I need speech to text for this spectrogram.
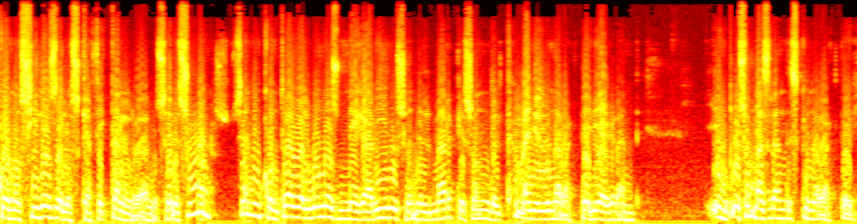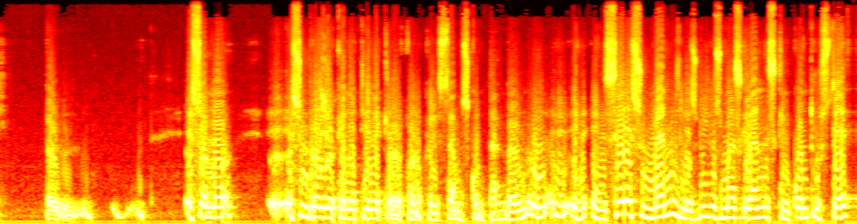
conocidos de los que afectan a los seres humanos. Se han encontrado algunos megavirus en el mar que son del tamaño de una bacteria grande, incluso más grandes que una bacteria. eso no eh, es un rollo que no tiene que ver con lo que le estamos contando. en seres humanos, los virus más grandes que encuentra usted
